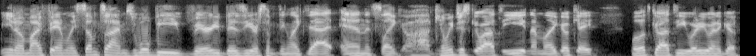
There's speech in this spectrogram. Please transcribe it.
you know, my family sometimes will be very busy or something like that, and it's like, oh, can we just go out to eat? And I'm like, okay, well, let's go out to eat. Where do you want to go?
